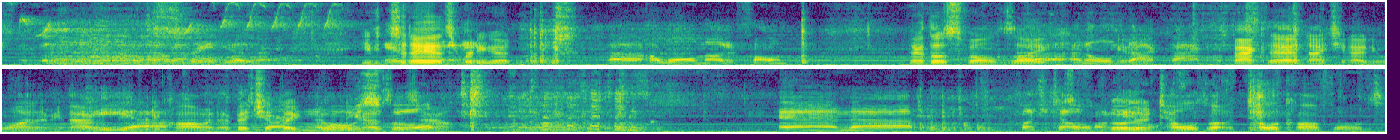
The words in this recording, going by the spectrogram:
Sounds crazy, doesn't it? Even today, it's pretty good. Uh, a wall-mounted phone, Look at those phones, like uh, an old you know, backpack, back then, 1991. I mean, that would be pretty uh, common. I bet you like nobody has those now. and uh, a bunch of telephone northern tele- telecom phones.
